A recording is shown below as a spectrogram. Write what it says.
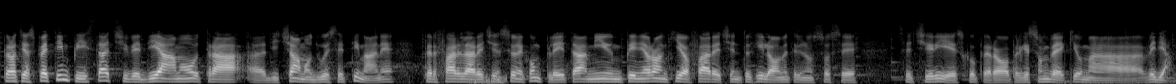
però ti aspetto in pista, ci vediamo tra eh, diciamo due settimane per fare la recensione completa, mi impegnerò anch'io a fare 100 km, non so se se ci riesco però perché sono vecchio ma vediamo.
